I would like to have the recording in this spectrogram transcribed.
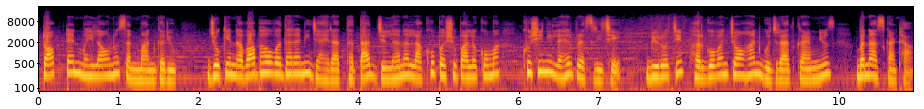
ટોપ ટેન મહિલાઓનું સન્માન કર્યું. જો કે નવા ભાવ વધારાની જાહેરાત થતાં જ જિલ્લાના લાખો પશુપાલકોમાં ખુશીની લહેર પ્રસરી છે bureau chief Hargovan Chauhan Gujarat crime news Banaskantha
